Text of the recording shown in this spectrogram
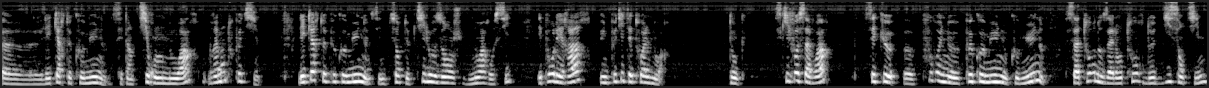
euh, les cartes communes, c'est un petit rond noir, vraiment tout petit. Les cartes peu communes, c'est une sorte de petit losange noir aussi. Et pour les rares, une petite étoile noire. Donc, ce qu'il faut savoir, c'est que euh, pour une peu commune ou commune, ça tourne aux alentours de 10 centimes.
